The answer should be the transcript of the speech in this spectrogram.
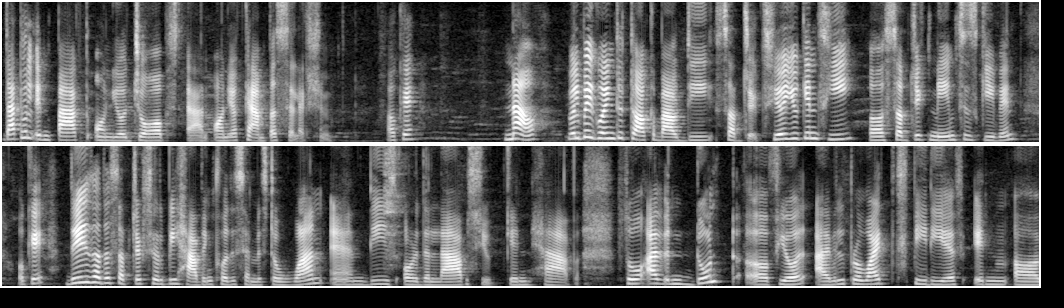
That will impact on your jobs and on your campus selection okay. Now we'll be going to talk about the subjects. Here you can see uh, subject names is given okay these are the subjects you'll be having for the semester one and these are the labs you can have. So i don't uh, fear. I will provide this pdf in uh,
